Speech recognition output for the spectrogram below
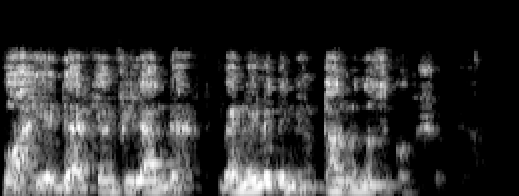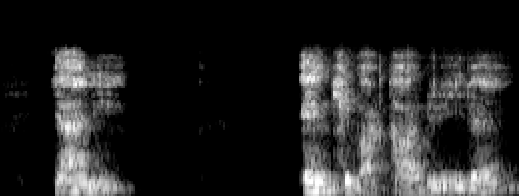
vahyederken filan derdi. Ben öyle demiyorum. Tanrı nasıl konuşuyor diyor. Yani en kibar tabiriyle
